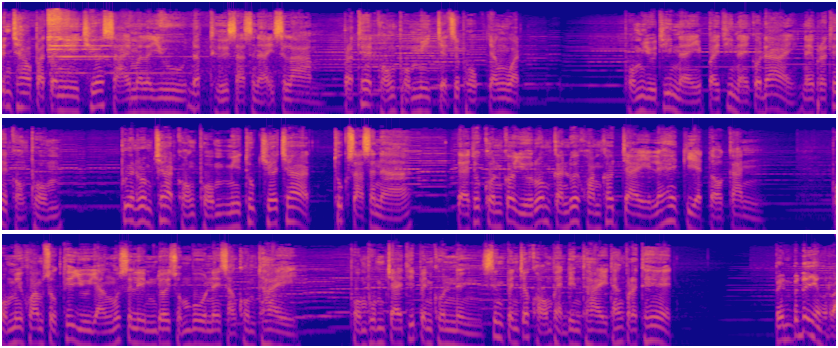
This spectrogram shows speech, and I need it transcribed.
เป็นชาวปัตตานีเชื้อสายมาลายู นับถือศาสนาอิสลาม ประเทศของผมมี 76 จังหวัด ผมอยู่ที่ไหนไปที่ไหนก็ได้ในประเทศของผม เพื่อนร่วมชาติของผมมีทุกเชื้อชาติ ทุกศาสนา แต่ทุกคนก็อยู่ร่วมกันด้วยความเข้าใจและให้เกียรติต่อกัน ผมมีความสุขที่อยู่อย่างมุสลิมโดยสมบูรณ์ในสังคมไทย ผมภูมิใจที่เป็นคนหนึ่ง ซึ่งเป็นเจ้าของแผ่นดินไทยทั้งประเทศ เป็นไปได้อย่างไร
